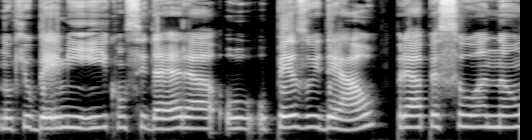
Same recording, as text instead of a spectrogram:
no que o BMI considera o, o peso ideal para a pessoa não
